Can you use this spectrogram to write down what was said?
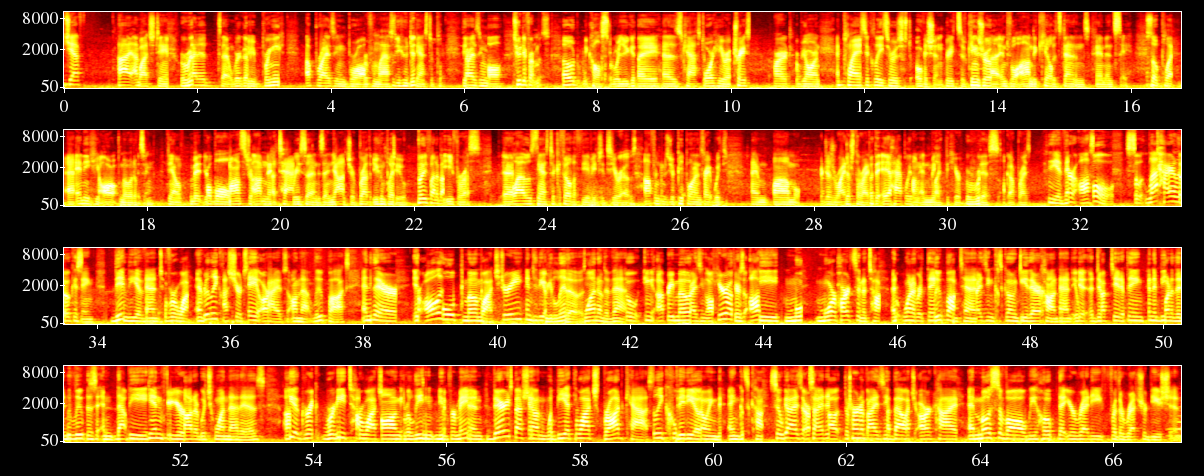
Jeff. Hi, I'm Watch Team. We're excited that we're going to be bringing Uprising Brawl from last year who did chance to play the Uprising Brawl. Two different modes. Mode we call where you get play as cast or hero, Trace, Heart, or Bjorn, and play basically first overmission. Streets of King's Row, uh, info on to kill its denizens and and say. Also play at any hero mode of using. You know, commit your mobile monster, Omni, attack, Risa, and Zenyatta, your brother. You can play too. It's Really fun about E for us. It allows the chance to fulfill the fee of each of these heroes. Oftentimes your opponent's right with you. And um just right, just the right, but they happily and make like the hero this uprising. The event are also oh, so entirely focusing the, the event Overwatch and really class your stay archives on that loot box, and there is all cool moment watch history into the relive one of the event. So in up remote rising all heroes, there's all the more more parts in a top and one of our thing loop content rising is going to be their content. It will be a updated thing going to be one of the new loops and that'll be in for your of which one that is. Uh, be a great we're going to be watch long releasing new information. Very special on will be at the watch broadcast. Really cool video showing the, and so guys are excited about the turn of rising about watch archive and most of all we hope that you're ready for the retribution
